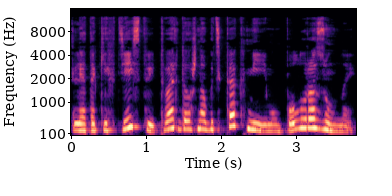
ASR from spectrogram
«Для таких действий тварь должна быть как минимум полуразумной.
